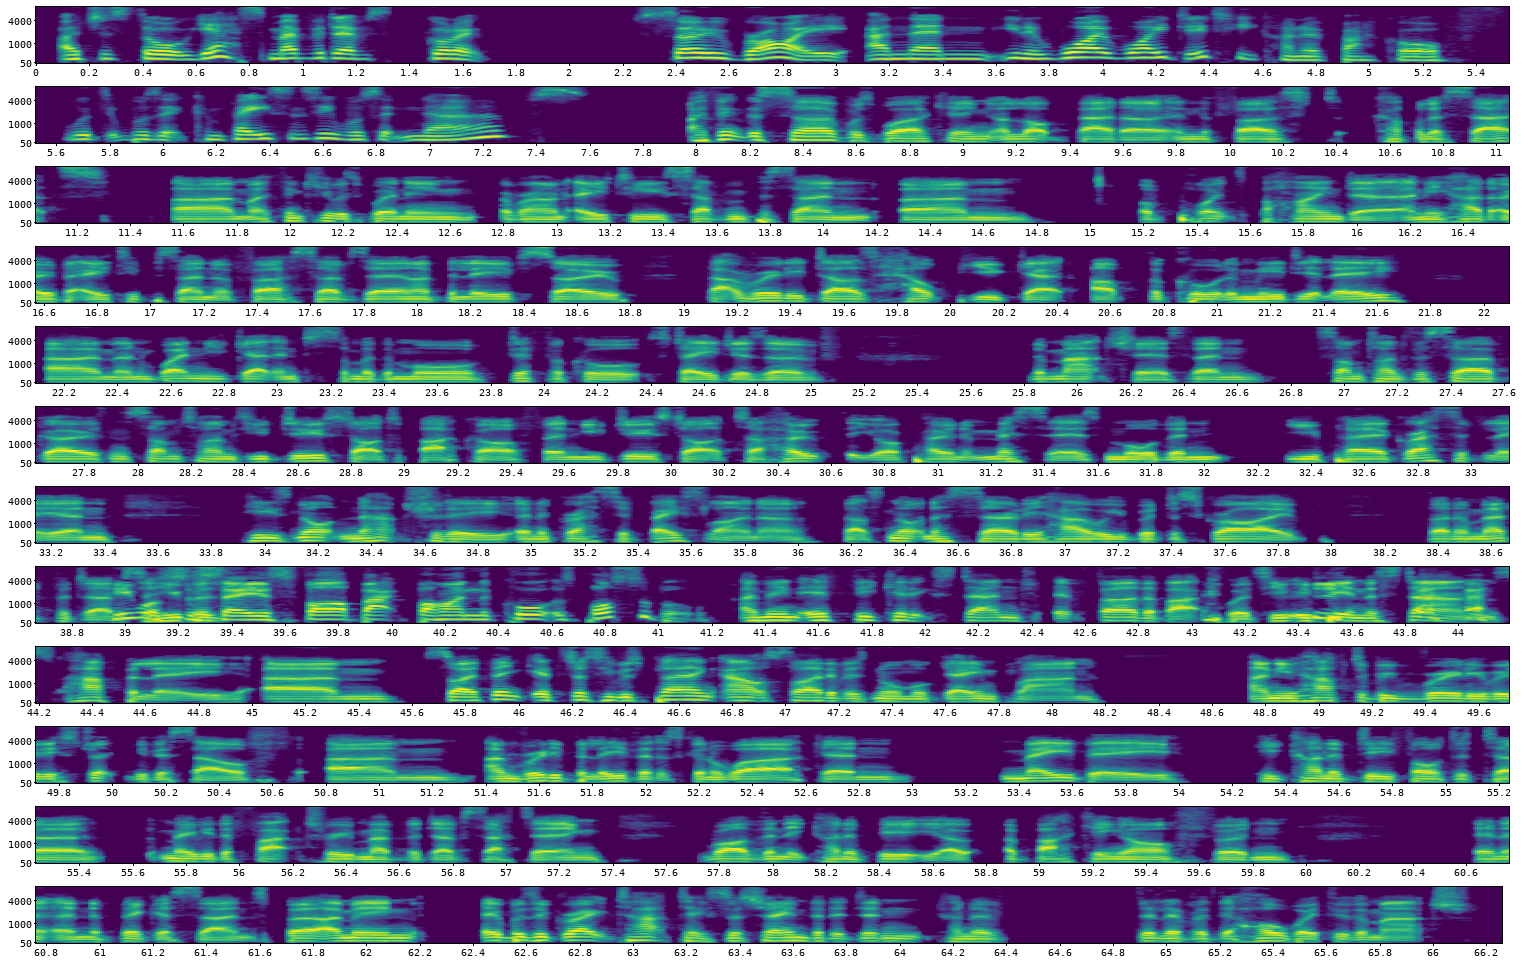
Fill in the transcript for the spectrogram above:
I just thought, yes, Medvedev's got it so right. And then, you know, why why did he kind of back off? Was, was it complacency? Was it nerves? I think the serve was working a lot better in the first couple of sets. Um, I think he was winning around 87% um, of points behind it, and he had over 80% of first serves in, I believe. So that really does help you get up the court immediately. Um, and when you get into some of the more difficult stages of the matches, then sometimes the serve goes, and sometimes you do start to back off, and you do start to hope that your opponent misses more than you play aggressively. And he's not naturally an aggressive baseliner. That's not necessarily how we would describe Daniil Medvedev. He So wants to was- stay as far back behind the court as possible. I mean, if he could extend it further backwards, he would be in the stands happily. Um, so I think it's just he was playing outside of his normal game plan, and you have to be really, really strict with yourself um, and really believe that it's going to work. And maybe he kind of defaulted to maybe the factory Medvedev setting rather than it kind of be a, a backing off and in a, in a bigger sense. But I mean, it was a great tactic. It's a shame that it didn't kind of deliver the whole way through the match.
